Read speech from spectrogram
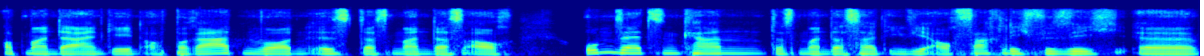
ob man dahingehend auch beraten worden ist, dass man das auch umsetzen kann, dass man das halt irgendwie auch fachlich für sich äh,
